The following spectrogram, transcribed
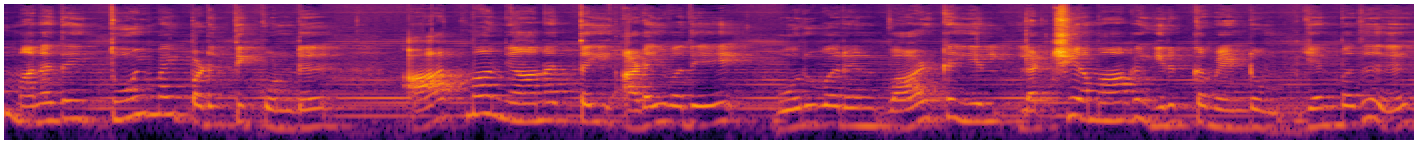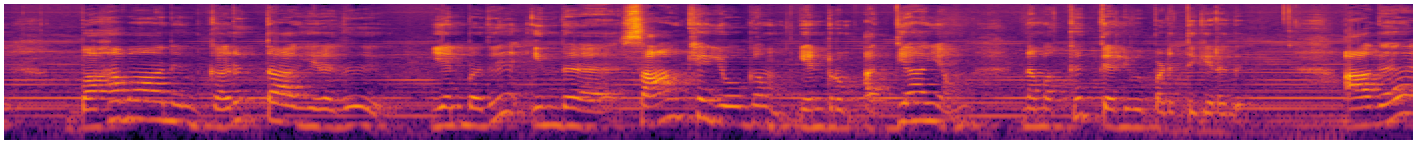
மனதை தூய்மைப்படுத்தி கொண்டு ஆத்மா ஞானத்தை அடைவதே ஒருவரின் வாழ்க்கையில் லட்சியமாக இருக்க வேண்டும் என்பது பகவானின் கருத்தாகிறது என்பது இந்த சாங்கிய யோகம் என்றும் அத்தியாயம் நமக்கு தெளிவுபடுத்துகிறது. ஆக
